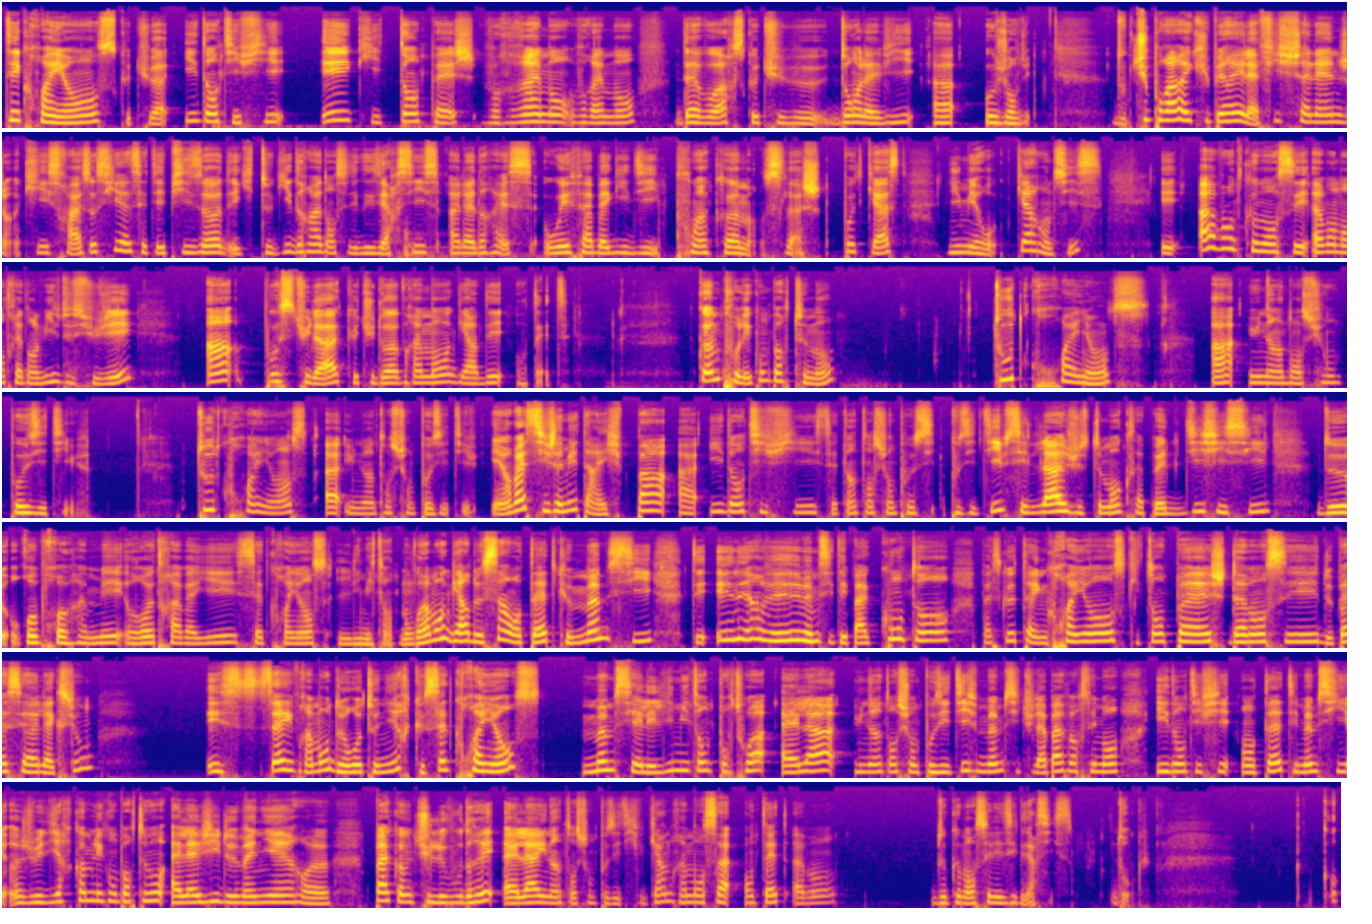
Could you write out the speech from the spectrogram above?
tes croyances que tu as identifiées et qui t'empêchent vraiment, vraiment d'avoir ce que tu veux dans la vie à aujourd'hui. Donc tu pourras récupérer la fiche challenge qui sera associée à cet épisode et qui te guidera dans ces exercices à l'adresse wefabagidi.com slash podcast numéro 46. Et avant de commencer, avant d'entrer dans le vif du sujet, un postulat que tu dois vraiment garder en tête. Comme pour les comportements, toute croyance a une intention positive toute croyance a une intention positive. Et en fait, si jamais tu n'arrives pas à identifier cette intention positive, c'est là justement que ça peut être difficile de reprogrammer, retravailler cette croyance limitante. Donc vraiment, garde ça en tête que même si tu es énervé, même si tu n'es pas content, parce que tu as une croyance qui t'empêche d'avancer, de passer à l'action, essaye vraiment de retenir que cette croyance, même si elle est limitante pour toi, elle a une intention positive, même si tu l'as pas forcément identifiée en tête, et même si, euh, je vais dire, comme les comportements, elle agit de manière euh, pas comme tu le voudrais, elle a une intention positive. Garde vraiment ça en tête avant de commencer les exercices. Donc,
